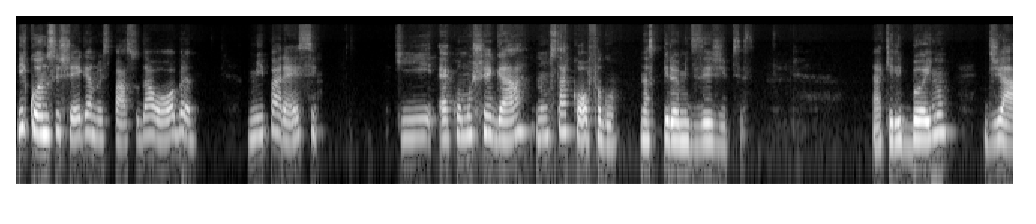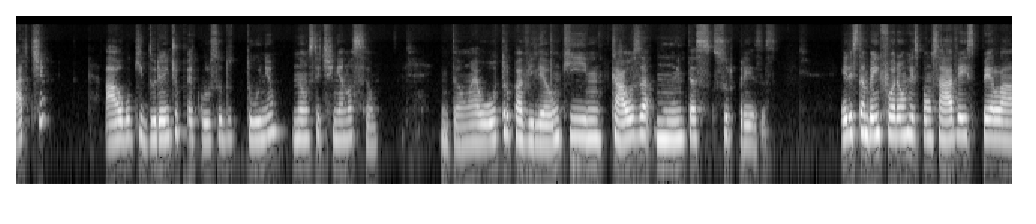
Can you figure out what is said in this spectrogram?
E quando se chega no espaço da obra, me parece que é como chegar num sarcófago nas pirâmides egípcias. Aquele banho de arte, algo que durante o percurso do túnel não se tinha noção. Então, é outro pavilhão que causa muitas surpresas. Eles também foram responsáveis pela,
